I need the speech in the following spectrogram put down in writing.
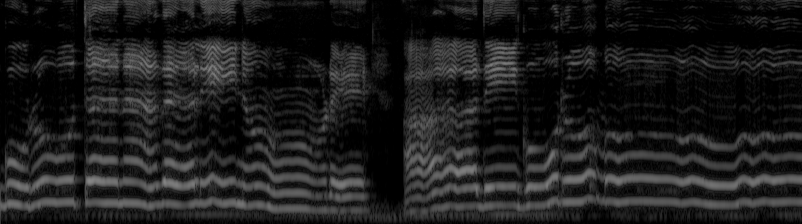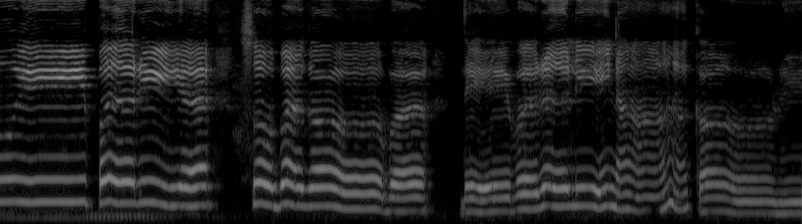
ಗುರುತನದಲ್ಲಿ ನೋಡೆ ಆದಿ ಗುರುವು ಈ ಪರಿಯ ಸೊಬಗಾವ ದೇವರಲಿನ ಕಾಣೆ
